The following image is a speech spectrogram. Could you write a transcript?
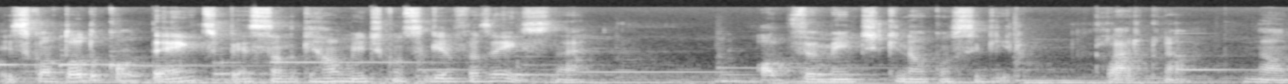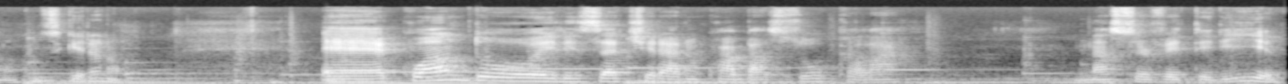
Eles ficam todos contentes, pensando que realmente conseguiram fazer isso, né? Obviamente que não conseguiram. Claro que não. Não, não conseguiram não. É, quando eles atiraram com a bazuca lá na sorveteria,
